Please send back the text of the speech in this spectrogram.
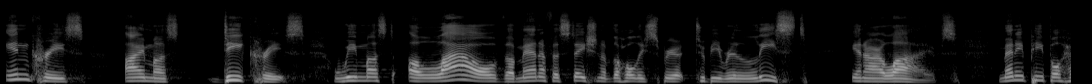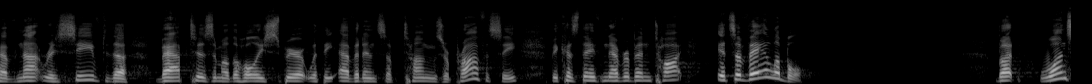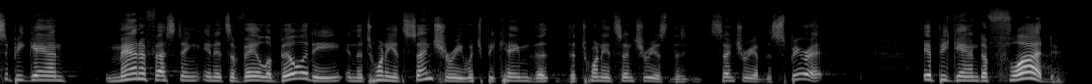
increase, I must decrease. We must allow the manifestation of the Holy Spirit to be released in our lives. Many people have not received the baptism of the Holy Spirit with the evidence of tongues or prophecy because they've never been taught it's available. But once it began manifesting in its availability in the 20th century, which became the, the 20th century as the century of the Spirit, it began to flood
